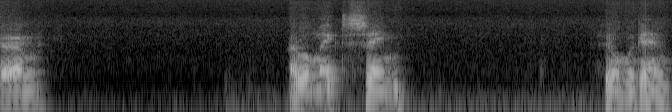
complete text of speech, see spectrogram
um, I will make the same film again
